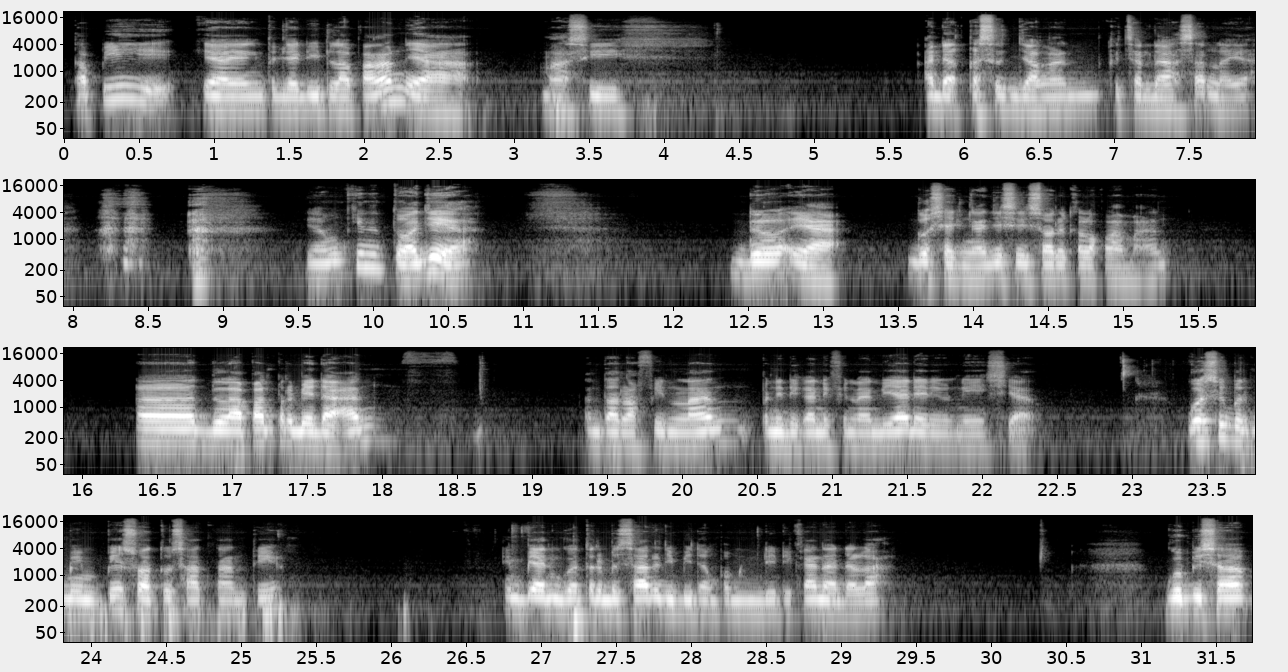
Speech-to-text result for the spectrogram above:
Tapi ya yang terjadi di lapangan ya masih ada kesenjangan kecerdasan lah ya. Ya mungkin itu aja ya. Del ya gue sharing aja sih sorry kalau kelamaan. Uh, delapan perbedaan antara Finland pendidikan di Finlandia dan Indonesia. Gue sih bermimpi suatu saat nanti impian gue terbesar di bidang pendidikan adalah gue bisa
